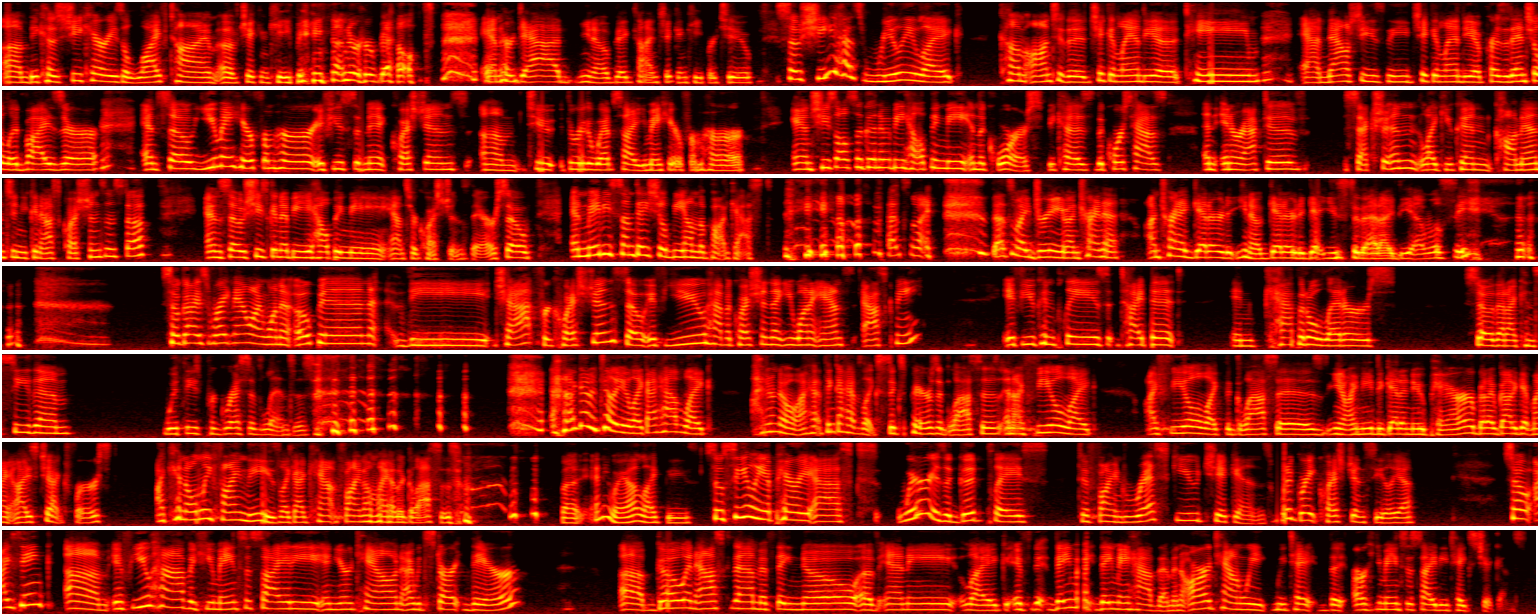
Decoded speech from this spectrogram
um, because she carries a lifetime of chicken keeping under her belt, and her dad, you know, big time chicken keeper too. So she has really like come onto the Chickenlandia team, and now she's the Chickenlandia presidential advisor. And so you may hear from her if you submit questions um, to through the website. You may hear from her, and she's also going to be helping me in the course because the course has an interactive section like you can comment and you can ask questions and stuff and so she's going to be helping me answer questions there. So, and maybe someday she'll be on the podcast. that's my that's my dream. I'm trying to I'm trying to get her to, you know, get her to get used to that idea. We'll see. so guys, right now I want to open the chat for questions. So if you have a question that you want to ans- ask me, if you can please type it in capital letters so that I can see them with these progressive lenses. and I got to tell you, like, I have like, I don't know, I ha- think I have like six pairs of glasses, and I feel like, I feel like the glasses, you know, I need to get a new pair, but I've got to get my eyes checked first. I can only find these, like, I can't find all my other glasses. but anyway, I like these. So Celia Perry asks, Where is a good place to find rescue chickens? What a great question, Celia. So I think um, if you have a humane society in your town, I would start there. Uh, go and ask them if they know of any like if they, they may they may have them in our town we we take the our humane society takes chickens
